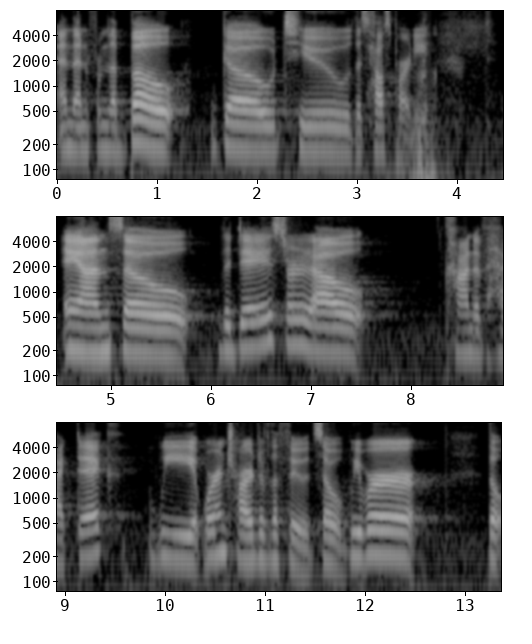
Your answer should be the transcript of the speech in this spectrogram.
and then from the boat go to this house party. And so the day started out kind of hectic we were in charge of the food. So we were the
